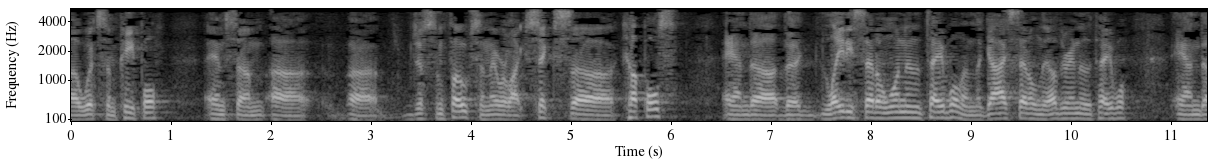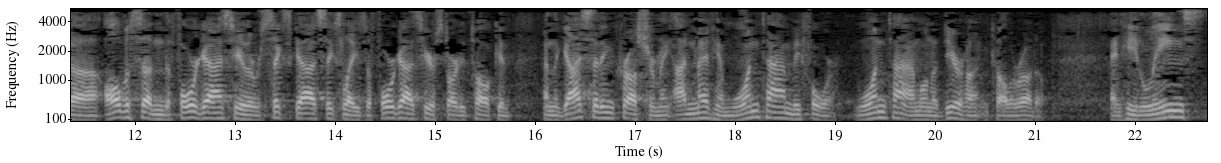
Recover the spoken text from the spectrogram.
uh, with some people and some uh, uh, just some folks, and there were like six uh, couples. And uh, the lady sat on one end of the table, and the guy sat on the other end of the table. And uh, all of a sudden, the four guys here, there were six guys, six ladies. The four guys here started talking, and the guy sitting across from me, I'd met him one time before, one time on a deer hunt in Colorado. And he leans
